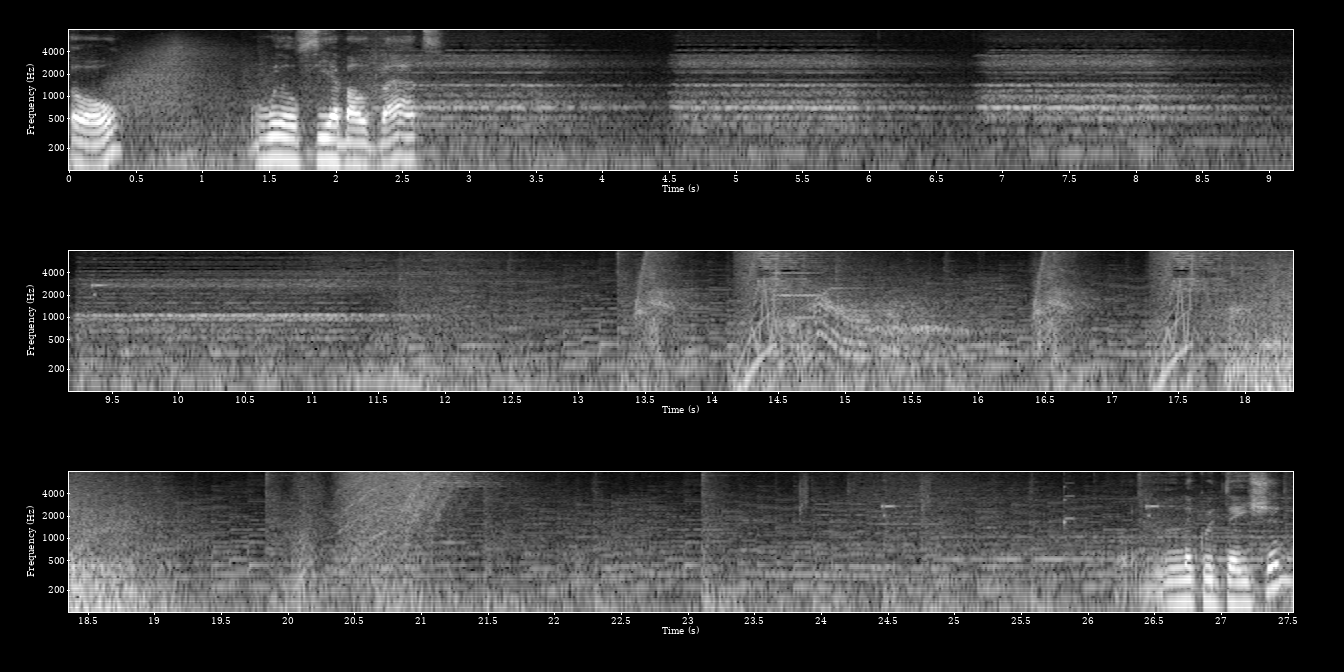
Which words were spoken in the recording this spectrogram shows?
Oh, we'll see about that. Liquidation.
